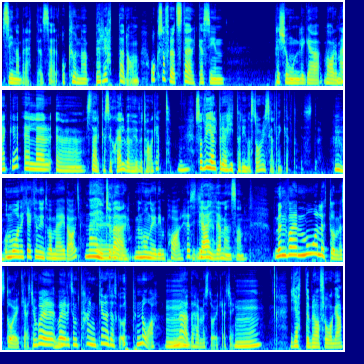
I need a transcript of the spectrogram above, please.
sina berättelser och kunna berätta dem. Också för att stärka sin personliga varumärke eller eh, stärka sig själv överhuvudtaget. Mm. Så att vi hjälper dig att hitta dina stories helt enkelt. Just det. Mm. Och Monica kunde ju inte vara med idag. Nej, Eh, tyvärr. Men hon är ju din parhäst. Jajamensan. Men vad är målet då med storycatching? Vad är, Mm. vad är liksom tanken att jag ska uppnå Mm. med det här med storycatching? Mm. Jättebra fråga.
